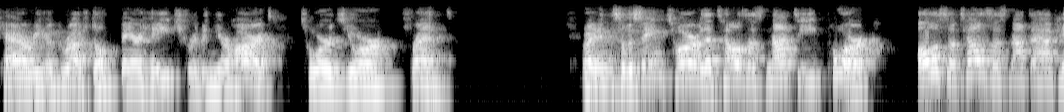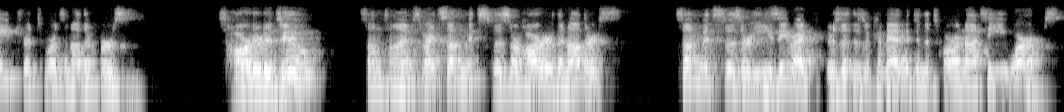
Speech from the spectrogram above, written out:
carry a grudge. Don't bear hatred in your heart towards your friend. Right? And so the same Torah that tells us not to eat pork also tells us not to have hatred towards another person. It's harder to do sometimes, right? Some mitzvahs are harder than others. Some mitzvahs are easy, right? There's a, there's a commandment in the Torah not to eat worms.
